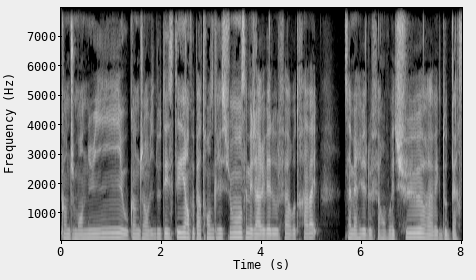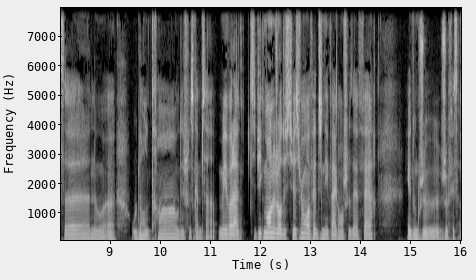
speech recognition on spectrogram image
Quand je m'ennuie ou quand j'ai envie de tester un peu par transgression, ça m'est déjà arrivé de le faire au travail. Ça m'est arrivé de le faire en voiture avec d'autres personnes ou, euh, ou dans le train ou des choses comme ça. Mais voilà, typiquement le genre de situation où en fait je n'ai pas grand chose à faire et donc je, je fais ça.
